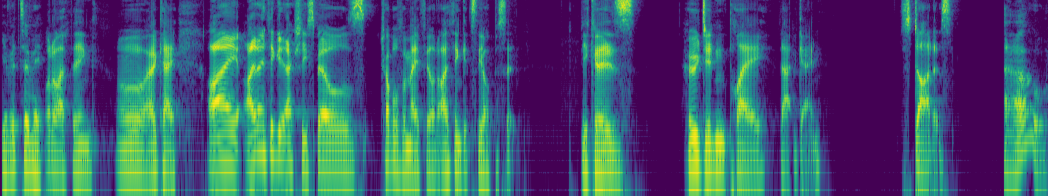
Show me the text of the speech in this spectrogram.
give it to me. What do I think? Oh, okay. I I don't think it actually spells trouble for Mayfield. I think it's the opposite. Because who didn't play that game? Starters. Oh,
